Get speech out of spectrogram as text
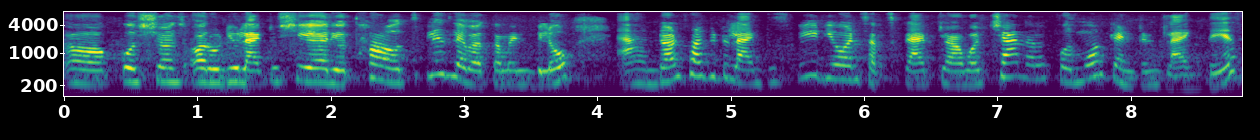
uh, questions or would you like to share your thoughts please leave a comment below. And don't forget to like this video and subscribe to our channel for more content like this.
